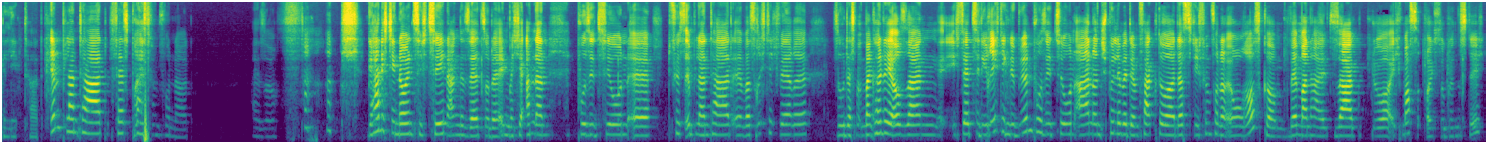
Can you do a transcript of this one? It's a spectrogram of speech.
gelegt hat. Implantat, Festpreis 500. Also gar nicht die 90-10 angesetzt oder irgendwelche anderen Positionen äh, fürs Implantat, äh, was richtig wäre. So, dass man, man könnte ja auch sagen, ich setze die richtigen Gebührenpositionen an und spiele mit dem Faktor, dass die 500 Euro rauskommen, wenn man halt sagt, ja, ich mache es euch so günstig.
